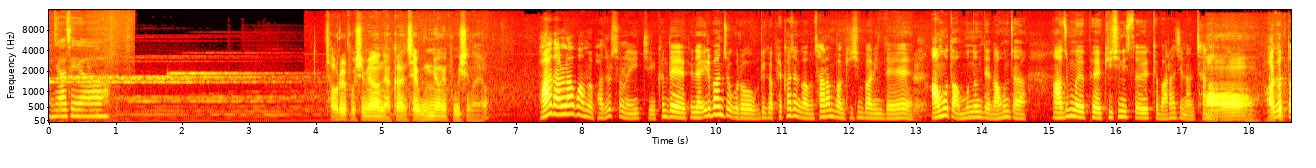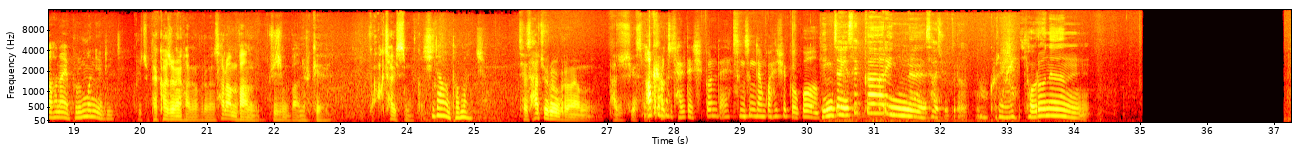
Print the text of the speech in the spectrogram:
안녕하세요. 저를 보시면 약간 제 운명이 보이시나요? 봐달라고 하면 받을 수는 있지. 근데 그냥 일반적으로 우리가 백화점 가면 사람 반 귀신 반인데 아무도 안 묻는데 나 혼자 아줌마 옆에 귀신 있어요 이렇게 말하진 않잖아. 어, 아, 그, 그것도 하나의 불문율이지. 그렇죠. 백화점에 가면 그러면 사람 반, 귀신 반 이렇게 꽉 차 있습니까? 시장은 더 많죠. 제 사주를 그러면 봐주시겠습니까? 앞으로도 잘 되실 건데 승승장구 하실 거고 굉장히 색깔 있는 사주더라고. 어, 그래요? 결혼은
